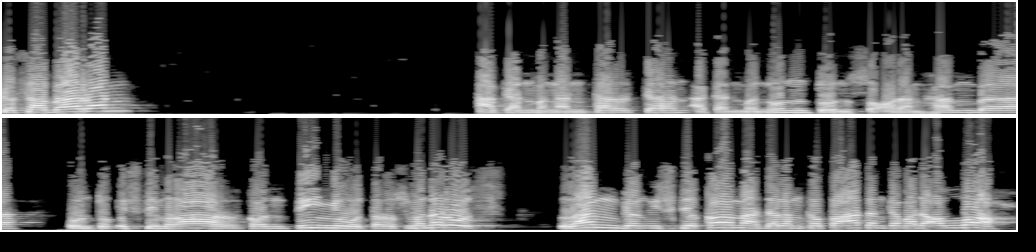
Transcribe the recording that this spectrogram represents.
Kesabaran akan mengantarkan akan menuntun seorang hamba untuk istimrar continue terus menerus langgeng istiqamah dalam ketaatan kepada Allah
